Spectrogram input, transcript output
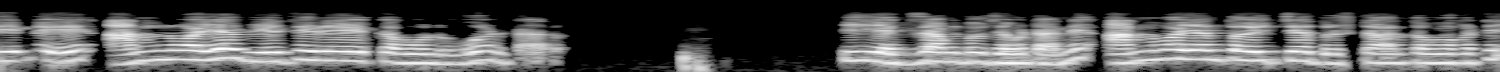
దీన్ని అన్వయ వ్యతిరేకములు అంటారు. ఈ ఎగ్జాంపుల్స్ ఇవ్వటాన్ని అన్వయంతో ఇచ్చే దృష్టాంతం ఒకటి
